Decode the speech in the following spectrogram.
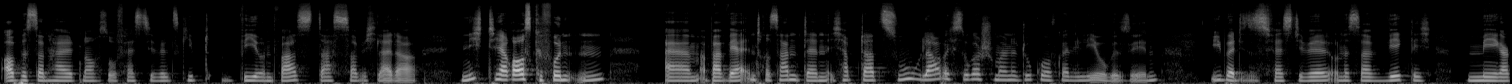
Ob es dann halt noch so Festivals gibt, wie und was, das habe ich leider nicht herausgefunden. Ähm, aber wäre interessant, denn ich habe dazu, glaube ich, sogar schon mal eine Doku auf Galileo gesehen über dieses Festival und es sah wirklich mega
